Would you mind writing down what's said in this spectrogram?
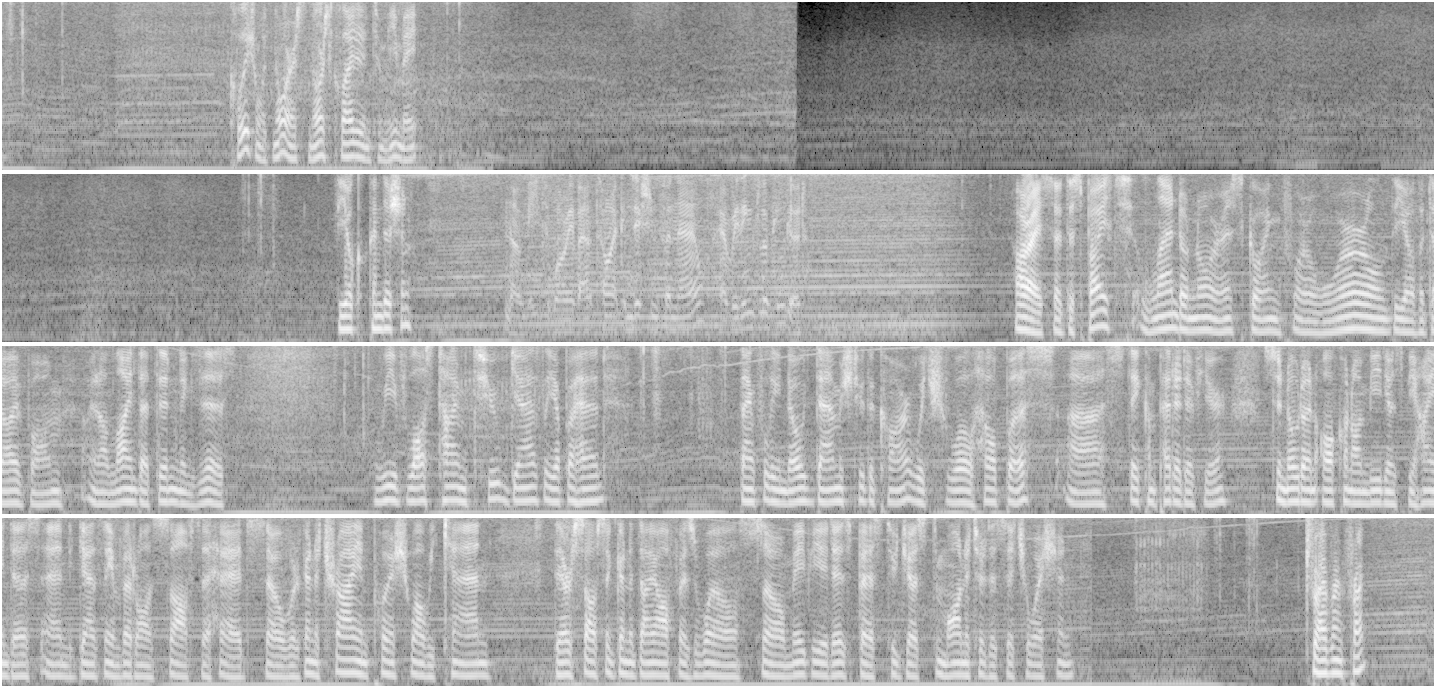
Collision with Norris. Norris collided into me, mate. Vehicle condition? No need to worry about tyre condition for now. Everything's looking good. Alright, so despite Lando Norris going for a worldy of a dive bomb in a line that didn't exist, we've lost time to Gasly up ahead. Thankfully no damage to the car, which will help us uh, stay competitive here. Tsunoda and Ocon on mediums behind us, and Gasly and Vettel on softs ahead. So we're going to try and push while we can. Their softs are going to die off as well, so maybe it is best to just monitor the situation. Driver in front.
